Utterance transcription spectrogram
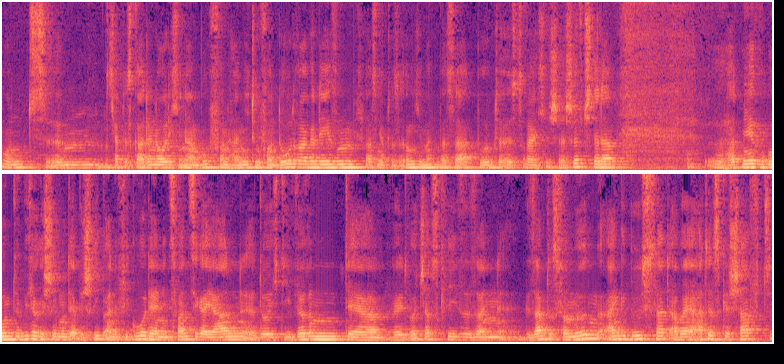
Mhm. Und ähm, ich habe das gerade neulich in einem Buch von Hamito von Dodra gelesen. Ich weiß nicht, ob das irgendjemandem was sagt, berühmter österreichischer Schriftsteller hat mehrere berühmte Bücher geschrieben und er beschrieb eine Figur, der in den 20er Jahren äh, durch die Wirren der Weltwirtschaftskrise sein gesamtes Vermögen eingebüßt hat, aber er hat es geschafft,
